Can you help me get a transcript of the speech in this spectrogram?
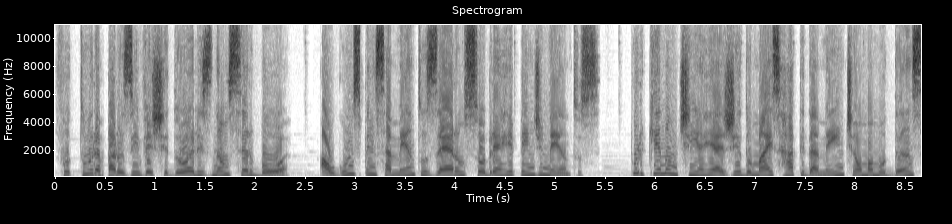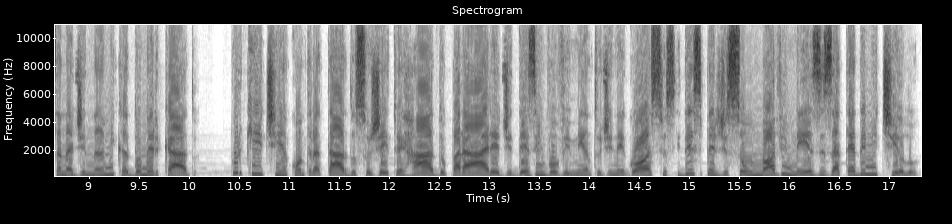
futura para os investidores não ser boa. Alguns pensamentos eram sobre arrependimentos. Por que não tinha reagido mais rapidamente a uma mudança na dinâmica do mercado? Por que tinha contratado o sujeito errado para a área de desenvolvimento de negócios e desperdiçou nove meses até demiti-lo?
